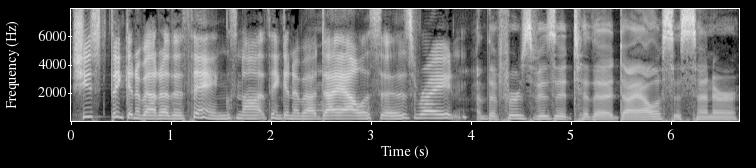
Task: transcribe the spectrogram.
she's thinking about other things, not thinking about dialysis, right? The first visit to the dialysis center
